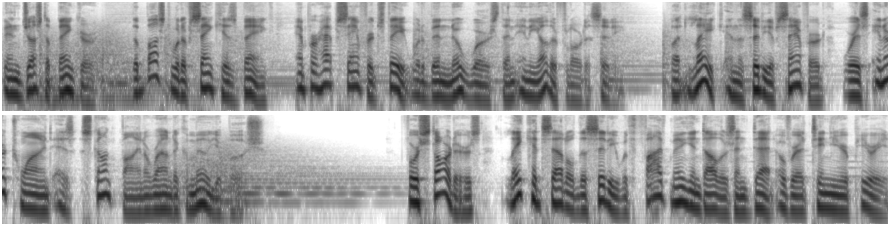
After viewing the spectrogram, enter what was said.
been just a banker, the bust would have sank his bank, and perhaps Sanford's fate would have been no worse than any other Florida city. But Lake and the city of Sanford were as intertwined as skunk vine around a camellia bush. For starters, Lake had settled the city with $5 million in debt over a 10 year period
